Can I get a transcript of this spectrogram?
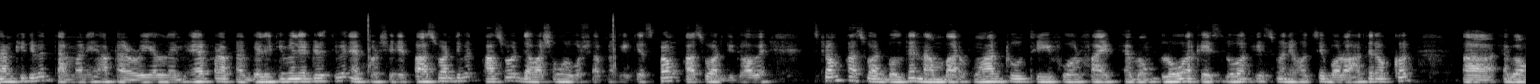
নামটি দিবেন? তার মানে আপনার রিয়েল নেম এরপর আপনার ভ্যালিড ইমেল অ্যাড্রেস দিবেন, এরপর সেটির পাসওয়ার্ড দিবেন। পাসওয়ার্ড দেওয়ার সময় অবশ্যই আপনাকে একটি স্ট্রং পাসওয়ার্ড দিতে হবে। স্ট্রং পাসওয়ার্ড বলতে number one two three four five এবং লোয়ার কেস লোয়ার কেস মানে হচ্ছে বড় হাতের অক্ষর এবং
